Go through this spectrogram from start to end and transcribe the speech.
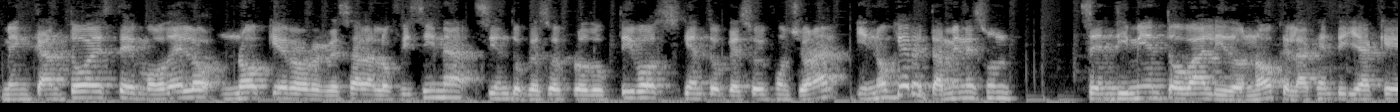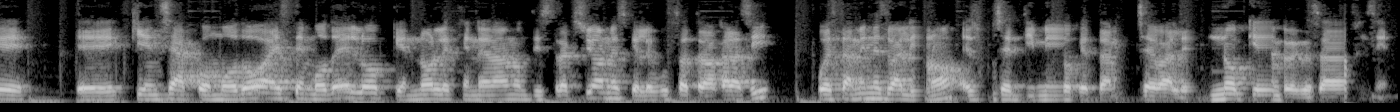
me encantó este modelo, no quiero regresar a la oficina, siento que soy productivo, siento que soy funcional y no quiero, y también es un sentimiento válido, ¿no? Que la gente ya que eh, quien se acomodó a este modelo, que no le generaron distracciones, que le gusta trabajar así, pues también es válido, ¿no? Es un sentimiento que también se vale, no quieren regresar a la oficina.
